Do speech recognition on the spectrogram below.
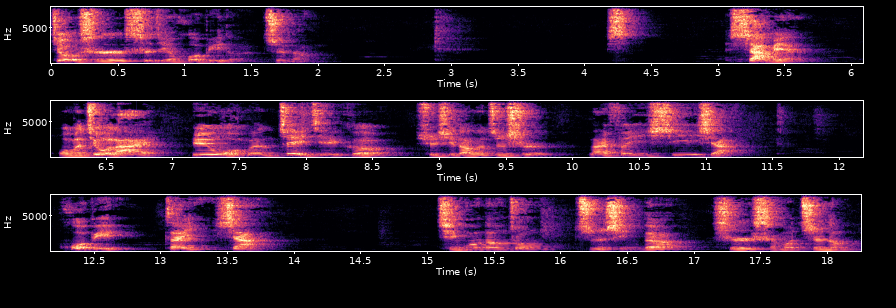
就是世界货币的职能。下面我们就来运用我们这节课学习到的知识来分析一下，货币在以下情况当中执行的是什么职能？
